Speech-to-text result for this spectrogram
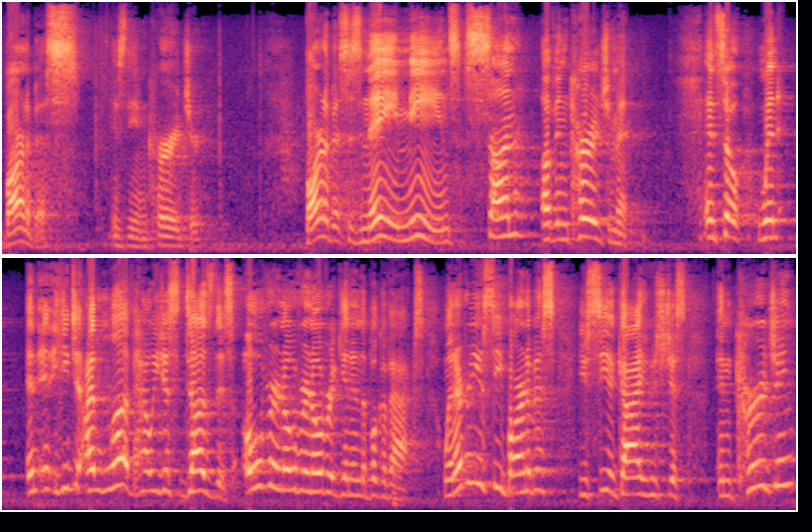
Barnabas is the encourager. Barnabas' name means son of encouragement. And so when and, he I love how he just does this over and over and over again in the book of Acts. Whenever you see Barnabas, you see a guy who's just encouraging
